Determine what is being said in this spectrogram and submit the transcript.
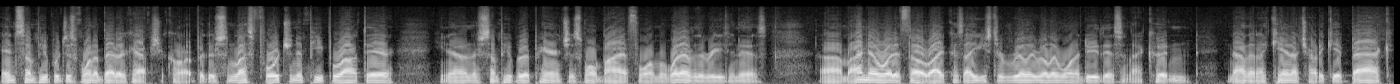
and some people just want a better capture card. But there's some less fortunate people out there, you know, and there's some people their parents just won't buy it for them or whatever the reason is. Um, I know what it felt like because I used to really, really want to do this and I couldn't. Now that I can, I try to give back,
